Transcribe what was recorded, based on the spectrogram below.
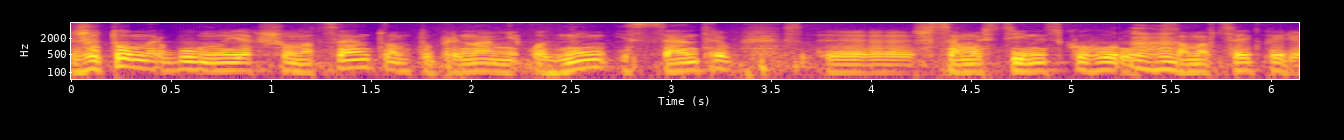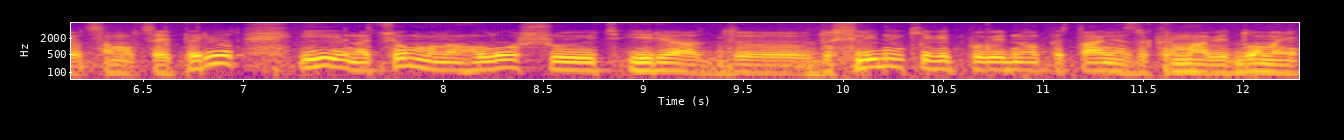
Житомир був, ну якщо не центром, то принаймні одним із центрів е, самостійницького руху саме в цей період. Саме в цей період. І на цьому наголошують і ряд е, дослідників відповідного питання, зокрема відомий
